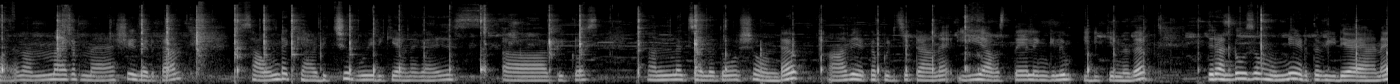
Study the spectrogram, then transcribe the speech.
പഴം നന്നായിട്ട് മാഷ് ചെയ്തെടുക്കാം. സൗണ്ടൊക്കെ അടിച്ചു പോയിരിക്കുകയാണ് ഗൈസ് ബിക്കോസ് നല്ല ജലദോഷമുണ്ട്. ആവിയൊക്കെ പിടിച്ചിട്ടാണ് ഈ അവസ്ഥയിലെങ്കിലും ഇരിക്കുന്നത്. ഇത് രണ്ട് ദിവസം മുന്നേ എടുത്ത വീഡിയോ ആണ്.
